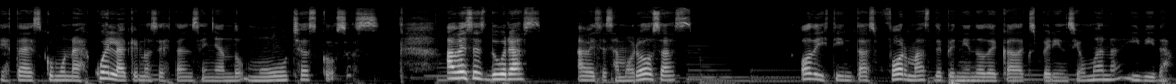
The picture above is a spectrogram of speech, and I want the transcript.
Esta es como una escuela que nos está enseñando muchas cosas. A veces duras, a veces amorosas o distintas formas dependiendo de cada experiencia humana y vida.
